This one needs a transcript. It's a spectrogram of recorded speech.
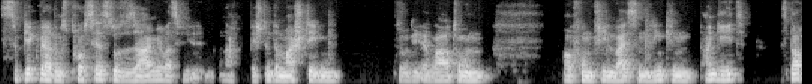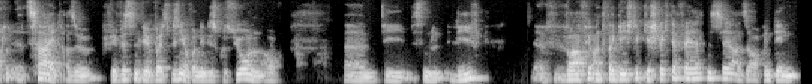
Subjektwerdungsprozess sozusagen, was nach bestimmten Maßstäben so die Erwartungen auch von vielen weißen Linken angeht. Es braucht Zeit. Also wir wissen, wir wissen ja von den Diskussionen auch, äh, die ein bisschen lief, äh, war für antivergängliche Geschlechterverhältnisse, also auch in den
